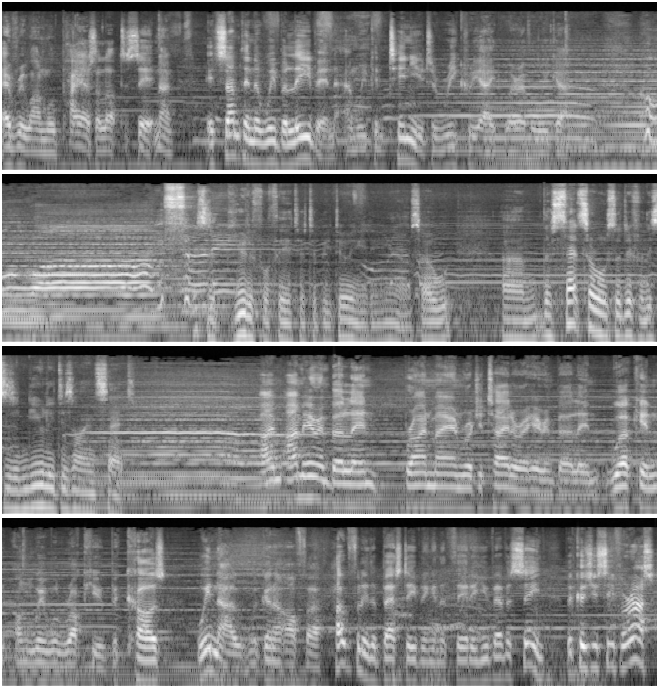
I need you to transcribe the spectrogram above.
everyone will pay us a lot to see it. No, it's something that we believe in and we continue to recreate wherever we go. This is a beautiful theatre to be doing it in, you know. So um, the sets are also different. This is a newly designed set. I'm, I'm here in Berlin Brian May and Roger Taylor are here in Berlin working on We Will Rock You because we know we're going to offer hopefully the best evening in the theatre you've ever seen. Because you see, for us,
